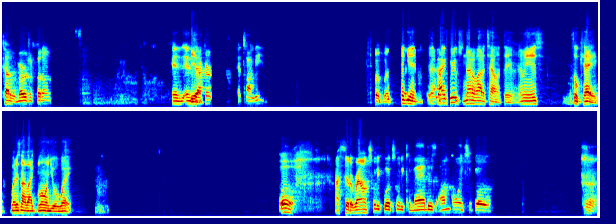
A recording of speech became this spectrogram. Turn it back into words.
kind of emerging for them. And and Yeah. Zach Ertz at tight end. But but Again, I agree you. Not a lot of talent there. I mean, it's it's okay, but it's not like blowing you away. oh I said around 24-20 commanders. I'm going to go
